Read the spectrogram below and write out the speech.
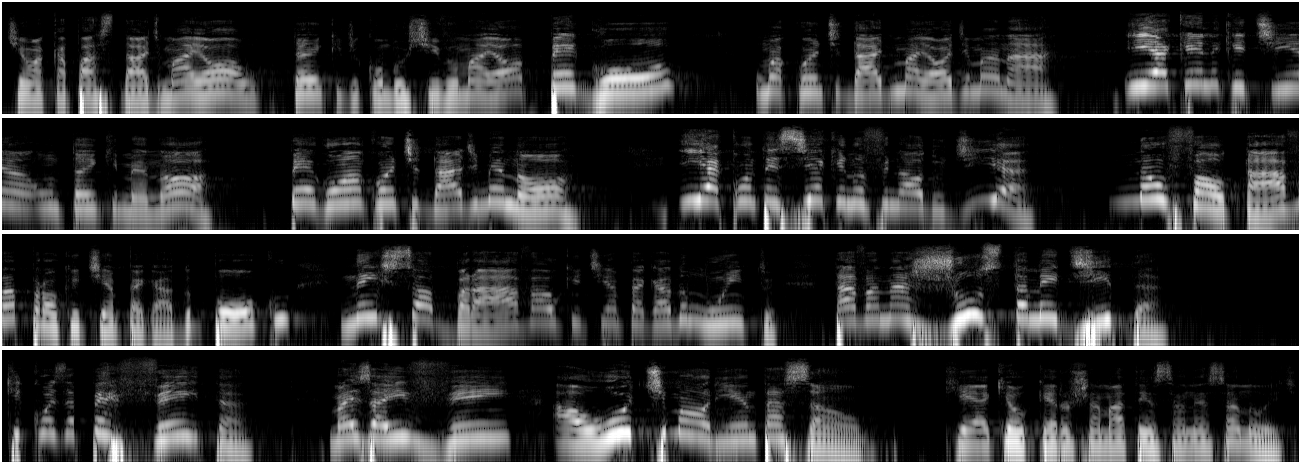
tinha uma capacidade maior, um tanque de combustível maior, pegou uma quantidade maior de maná. E aquele que tinha um tanque menor, pegou uma quantidade menor. E acontecia que no final do dia, não faltava para o que tinha pegado pouco, nem sobrava o que tinha pegado muito. Estava na justa medida. Que coisa perfeita. Mas aí vem a última orientação, que é a que eu quero chamar a atenção nessa noite.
